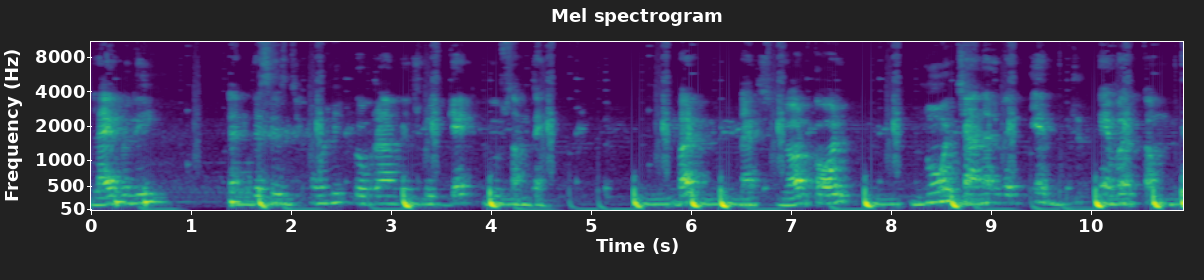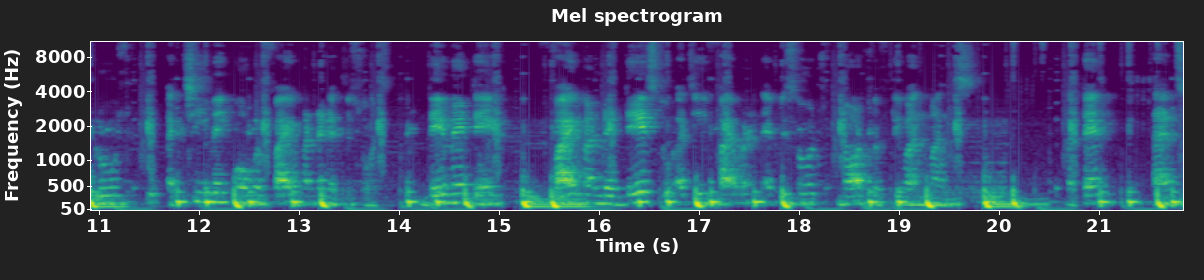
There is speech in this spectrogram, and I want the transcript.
library, then this is the only program which will get you something. But that's your call no channel will ever come close to achieving over 500 episodes. They may take 500 days to achieve 500 episodes, not 51 months. But then that's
